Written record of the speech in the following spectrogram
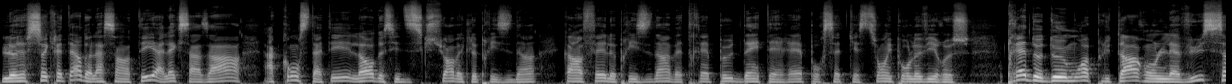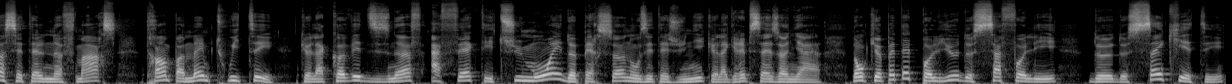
le secrétaire de la Santé, Alex Hazard, a constaté lors de ses discussions avec le président qu'en fait, le président avait très peu d'intérêt pour cette question et pour le virus. Près de deux mois plus tard, on l'a vu, ça c'était le 9 mars, Trump a même tweeté que la COVID-19 affecte et tue moins de personnes aux États-Unis que la grippe saisonnière. Donc, il n'y a peut-être pas lieu de s'affoler, de, de s'inquiéter.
